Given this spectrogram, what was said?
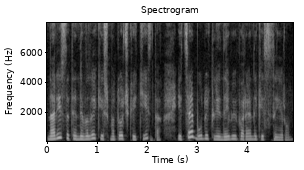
Нарізати невеликі шматочки тіста, і це будуть ліниві вареники з сиром.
